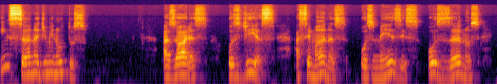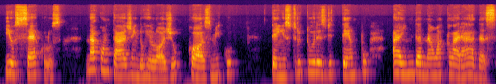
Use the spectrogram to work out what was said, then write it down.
insana de minutos. As horas, os dias, as semanas, os meses, os anos e os séculos, na contagem do relógio cósmico, têm estruturas de tempo ainda não aclaradas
